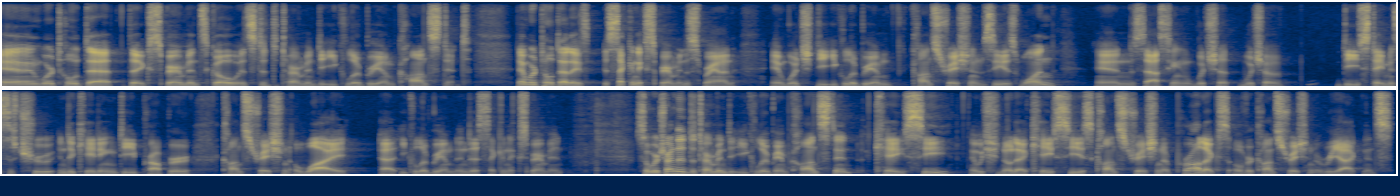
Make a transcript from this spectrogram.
And we're told that the experiment's goal is to determine the equilibrium constant. Then we're told that a, a second experiment is ran in which the equilibrium concentration of z is 1 and it's asking which, which of the statements is true, indicating the proper concentration of y at equilibrium in this second experiment. So we're trying to determine the equilibrium constant, Kc, and we should know that Kc is concentration of products over concentration of reactants.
